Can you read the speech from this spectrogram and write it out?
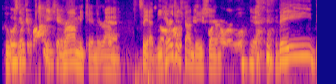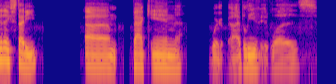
who it was going to be Romney Care. Romney Care, Mitt Romney. Yeah. So yeah, the So Heritage Foundation. horrible. Yeah. they did a study um back in where I believe it was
